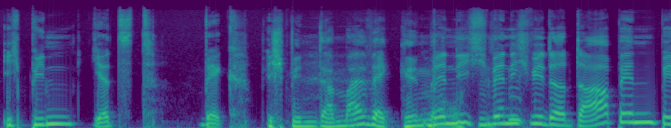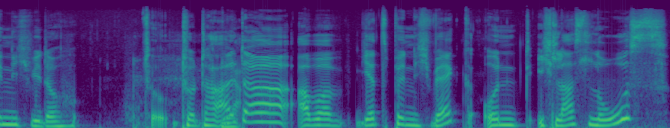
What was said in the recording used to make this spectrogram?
Ich bin jetzt weg. Ich bin da mal weg, genau. Wenn ich, wenn ich wieder da bin, bin ich wieder to- total Ja. da, aber jetzt bin ich weg und ich lass los.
